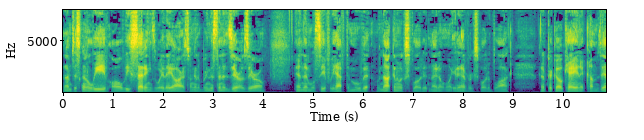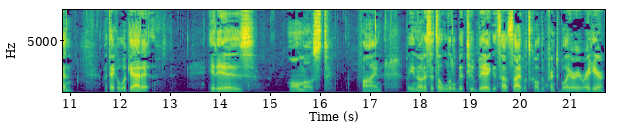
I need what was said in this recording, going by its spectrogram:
and I'm just going to leave all these settings the way they are. So I'm going to bring this in at 0, 0 and then we'll see if we have to move it. We're not going to explode it and I don't want you to ever explode a block. I'm going to pick OK and it comes in. I take a look at it. It is almost fine but you notice it's a little bit too big. It's outside what's called the printable area right here.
